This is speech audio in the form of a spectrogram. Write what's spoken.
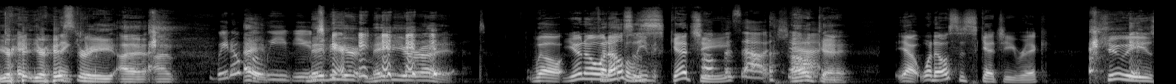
your Okay, your thank you. history. I, I we don't hey, believe you. Maybe Jerry. you're maybe you're right. well, you know what else is sketchy? Help us out, Chad. Okay. Yeah, what else is sketchy, Rick? Chewie's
